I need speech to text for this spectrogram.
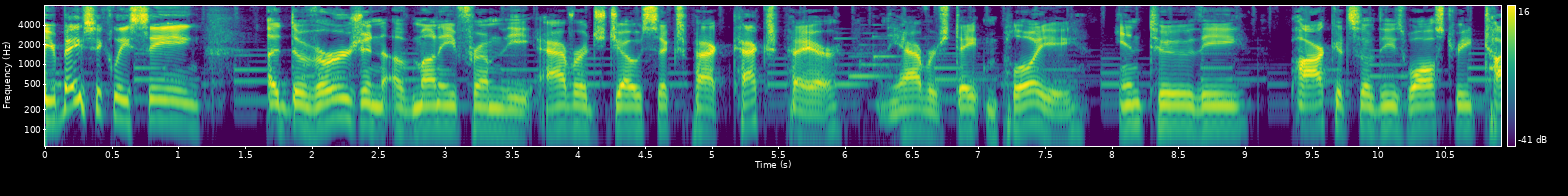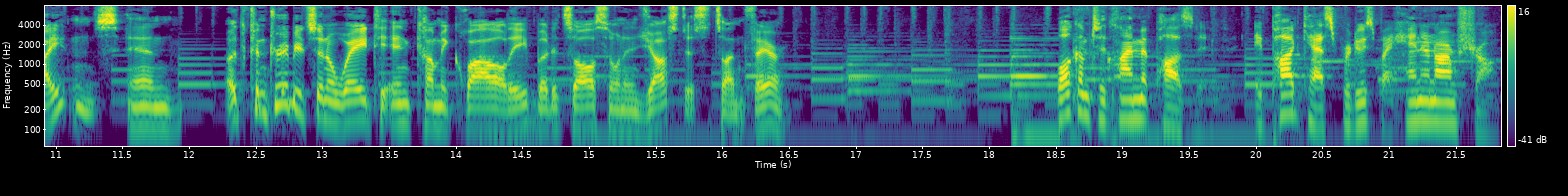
You're basically seeing a diversion of money from the average Joe six pack taxpayer and the average state employee into the pockets of these Wall Street titans. And it contributes in a way to income equality, but it's also an injustice. It's unfair. Welcome to Climate Positive, a podcast produced by Hannon Armstrong,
